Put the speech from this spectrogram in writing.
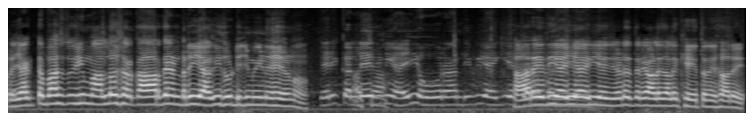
ਪ੍ਰੋਜੈਕਟ ਬਸ ਤੁਸੀਂ ਮੰਨ ਲਓ ਸਰਕਾਰ ਦੇ ਅੰਡਰ ਹੀ ਆ ਗਈ ਤੁਹਾਡੀ ਜ਼ਮੀਨ ਇਹ ਹੁਣ। ਤੇਰੀ ਕੱਲੇ ਦੀ ਨਹੀਂ ਆਈ ਹੋਰਾਂ ਦੀ ਵੀ ਹੈਗੀ। ਸਾਰੇ ਦੀ ਆਈ ਹੈਗੀ ਜਿਹੜੇ ਤੇਰੇ ਆਲੇ ਦੁਆਲੇ ਖੇਤ ਨੇ ਸਾਰੇ।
